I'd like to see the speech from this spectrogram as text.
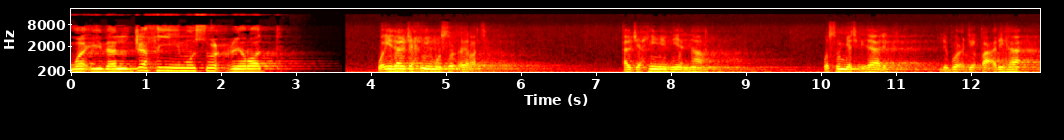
وإذا الجحيم سعرت. وإذا الجحيم سعرت. الجحيم هي النار وسميت بذلك لبعد قعرها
